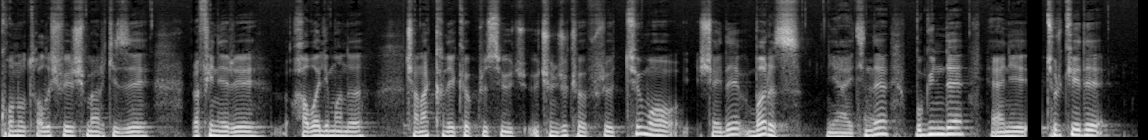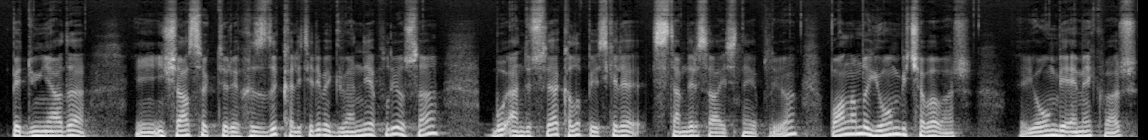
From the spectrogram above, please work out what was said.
konut, alışveriş merkezi, rafineri, havalimanı, Çanakkale Köprüsü, 3. Üç, köprü tüm o şeyde varız nihayetinde. Evet. Bugün de yani Türkiye'de ve dünyada e, inşaat sektörü hızlı, kaliteli ve güvenli yapılıyorsa bu endüstriyel kalıp ve iskele sistemleri sayesinde yapılıyor. Bu anlamda yoğun bir çaba var. E, yoğun bir emek var.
